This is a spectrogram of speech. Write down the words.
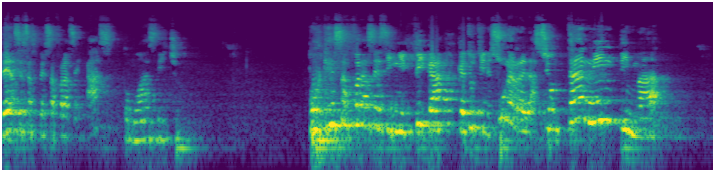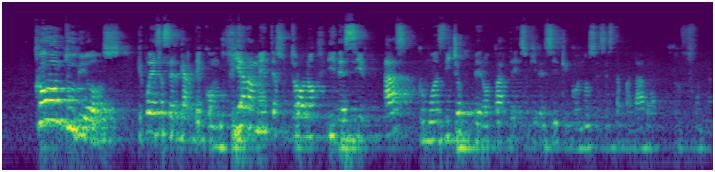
veas esa, esa frase, haz como has dicho. Porque esa frase significa que tú tienes una relación tan íntima con tu Dios que puedes acercarte confiadamente a su trono y decir, haz como has dicho, pero aparte eso quiere decir que conoces esta palabra profundamente.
